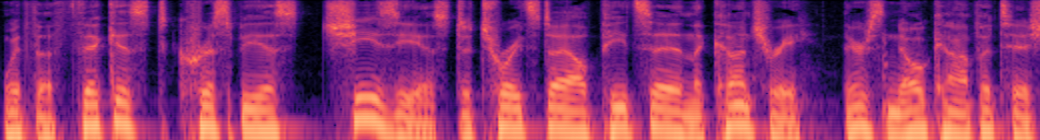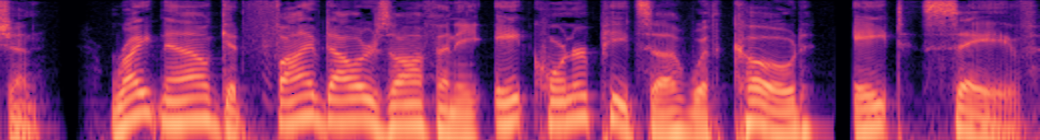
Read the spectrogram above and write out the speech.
With the thickest, crispiest, cheesiest Detroit style pizza in the country, there's no competition. Right now, get $5 off any eight corner pizza with code 8SAVE.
